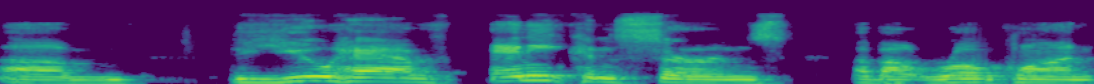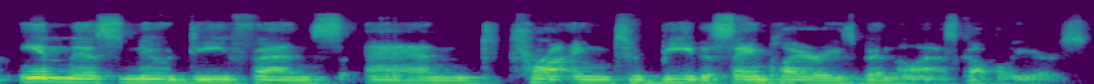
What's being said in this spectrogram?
Um, do you have any concerns about Roquan in this new defense and trying to be the same player he's been the last couple of years?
